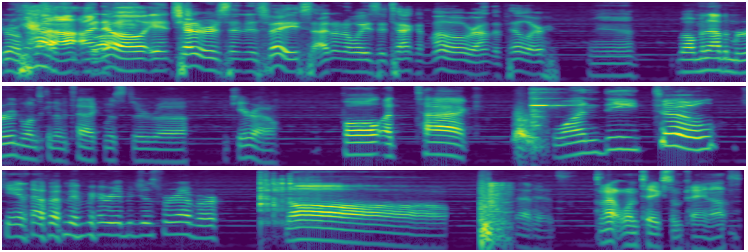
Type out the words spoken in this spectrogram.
You're about Yeah, to I know. And Cheddar's in his face. I don't know why he's attacking Mo around the pillar. Yeah. Well, now the marooned one's going to attack Mr. Uh, Akiro. Full attack. 1d2. Can't have him in mirror images forever. Oh. That hits. That one takes some pain off.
